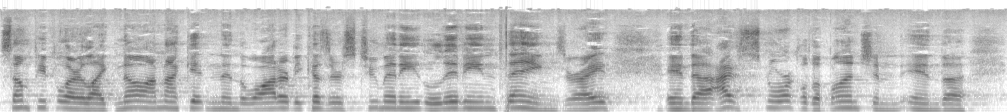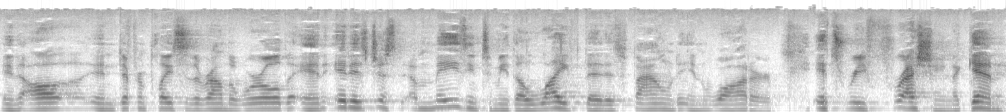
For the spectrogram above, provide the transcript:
Some people are like, no, I'm not getting in the water because there's too many living things, right? And uh, I've snorkeled a bunch in, in, the, in, all, in different places around the world, and it is just amazing to me the life that is found in water. It's refreshing. Again,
